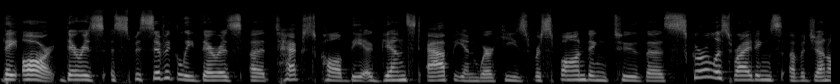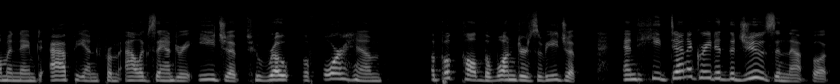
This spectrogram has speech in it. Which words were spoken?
They are. There is uh, specifically there is a text called the Against Apion where he's responding to the scurrilous writings of a gentleman named Apion from Alexandria, Egypt, who wrote before him a book called The Wonders of Egypt. And he denigrated the Jews in that book.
